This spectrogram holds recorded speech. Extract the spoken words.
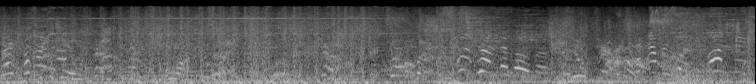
Right behind you. Run them over. Everyone, on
